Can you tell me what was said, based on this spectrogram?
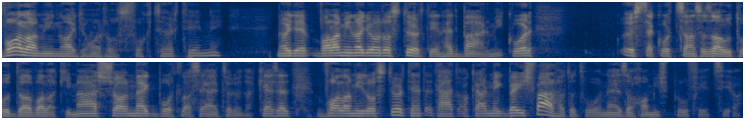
valami nagyon rossz fog történni. Mert ugye valami nagyon rossz történhet bármikor, összekoccansz az autóddal valaki mással, megbotlasz, eltöröd a kezed, valami rossz történet, tehát akár még be is válhatott volna ez a hamis profécia.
